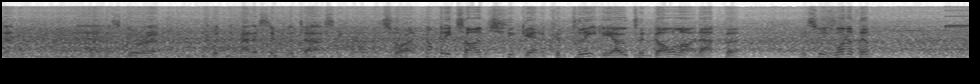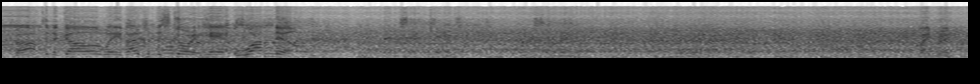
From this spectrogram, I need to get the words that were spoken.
and uh, the scorer couldn't have had a simpler task. That's right. Not many times you get a completely open goal like that, but this was one of them. So after the goal, we've opened the scoring here, 1-0. Wayne Rooney.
